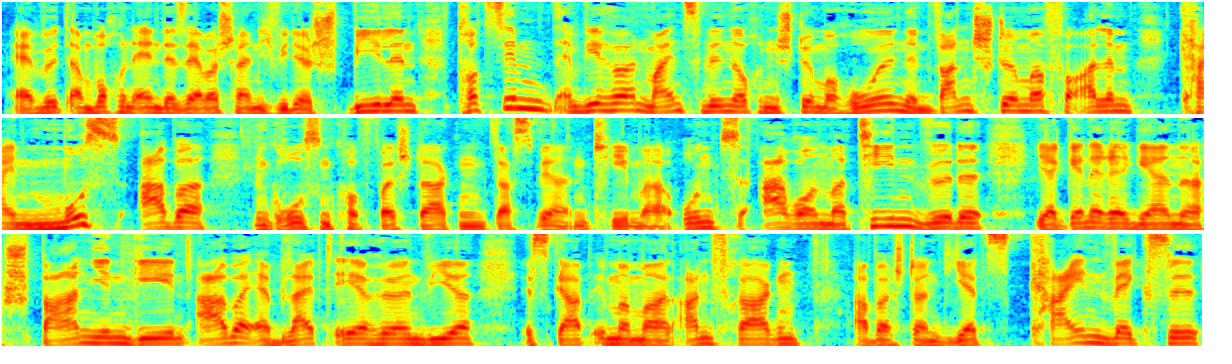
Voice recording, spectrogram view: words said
Er wird am Wochenende sehr wahrscheinlich wieder spielen. Trotzdem, wir hören, Mainz will noch einen Stürmer holen, einen Wandstürmer vor allem. Kein Muss, aber einen großen Kopfballstarken, das wäre ein Thema. Und Aaron Martin würde ja generell gerne nach Spanien gehen, aber er bleibt eher, hören wir. Es gab immer mal Anfragen, aber stand jetzt kein Wechsel,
